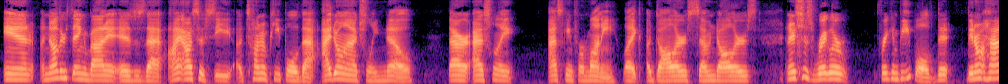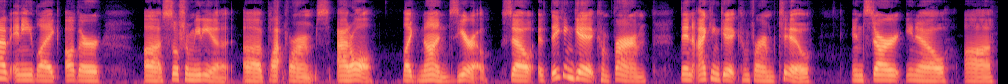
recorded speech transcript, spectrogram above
And another thing about it is, is that I also see a ton of people that I don't actually know that are actually asking for money, like a dollar, seven dollars, and it's just regular freaking people. They they don't have any like other uh social media uh platforms at all. Like none, zero. So if they can get confirmed, then I can get confirmed too and start, you know, uh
